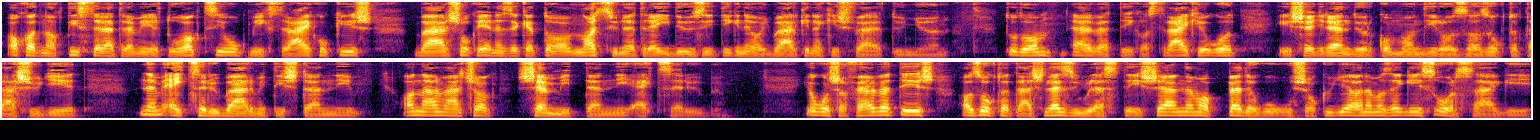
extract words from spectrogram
Akadnak tiszteletre méltó akciók, még sztrájkok is, bár sok helyen ezeket a nagy szünetre időzítik, nehogy bárkinek is feltűnjön. Tudom, elvették a sztrájkjogot, és egy rendőr kommandírozza az oktatás ügyét. Nem egyszerű bármit is tenni. Annál már csak semmit tenni egyszerűbb. Jogos a felvetés, az oktatás lezüllesztése nem a pedagógusok ügye, hanem az egész országé.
